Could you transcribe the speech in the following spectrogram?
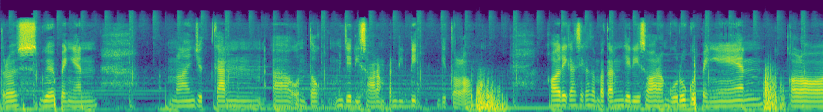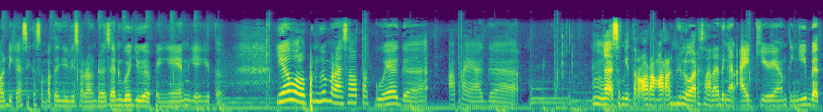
Terus gue pengen melanjutkan uh, untuk menjadi seorang pendidik gitu loh. Kalau dikasih kesempatan menjadi seorang guru gue pengen. Kalau dikasih kesempatan jadi seorang dosen gue juga pengen kayak gitu. Ya walaupun gue merasa otak gue agak apa ya agak nggak semiter orang-orang di luar sana dengan IQ yang tinggi but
